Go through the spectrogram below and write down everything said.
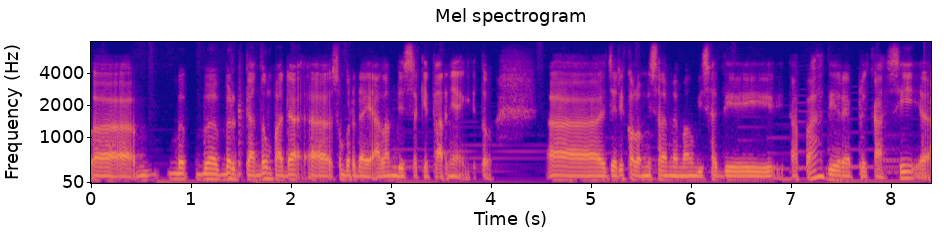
uh, bergantung pada uh, sumber daya alam di sekitarnya gitu. Uh, jadi kalau misalnya memang bisa di apa direplikasi ya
